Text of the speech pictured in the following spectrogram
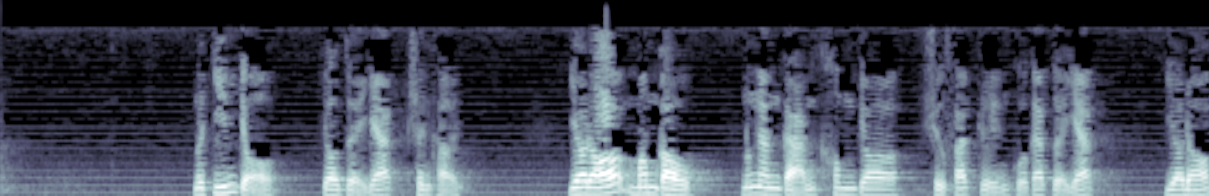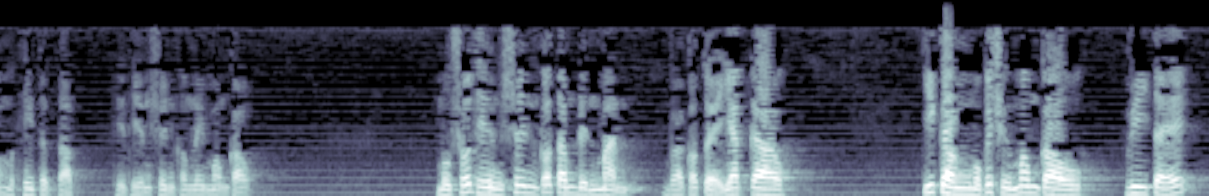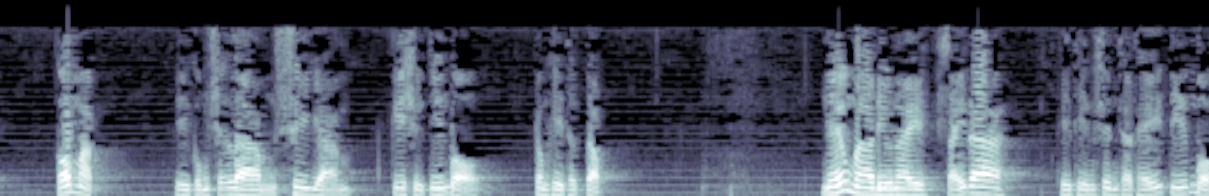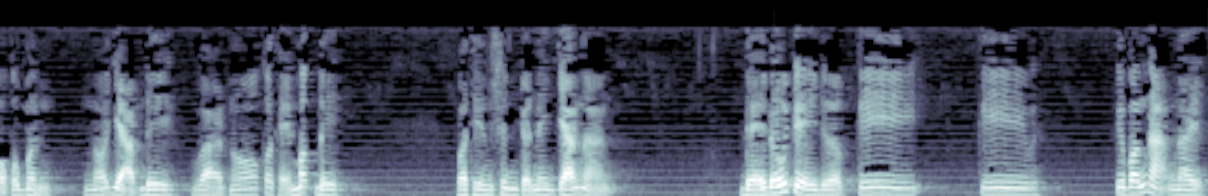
Nó chiếm chỗ cho tuệ giác sinh khởi. Do đó, mong cầu nó ngăn cản không cho sự phát triển của các tuệ giác. Do đó mà khi thực tập, thì thiền sinh không nên mong cầu một số thiền sinh có tâm định mạnh và có tuệ giác cao. Chỉ cần một cái sự mong cầu vi tế có mặt thì cũng sẽ làm suy giảm cái sự tiến bộ trong khi thực tập. Nếu mà điều này xảy ra thì thiền sinh sẽ thấy tiến bộ của mình nó giảm đi và nó có thể mất đi. Và thiền sinh trở nên chán nản. Để đối trị được cái cái cái vấn nạn này,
